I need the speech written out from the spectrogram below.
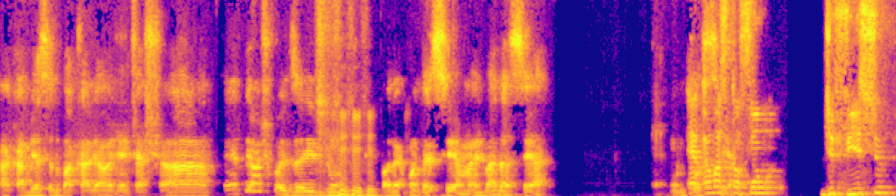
A cabeça do bacalhau a gente achar. Tem, tem umas coisas aí que podem acontecer, mas vai dar certo. É, é, uma situação difícil.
